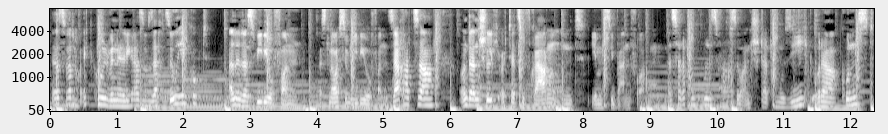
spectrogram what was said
Das war doch echt cool, wenn der Lehrer so sagt, so ihr guckt alle das Video von, das neueste Video von Sarazar und dann stelle ich euch dazu Fragen und ihr müsst sie beantworten. Das wäre doch ein cooles Fach so, anstatt Musik oder Kunst.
